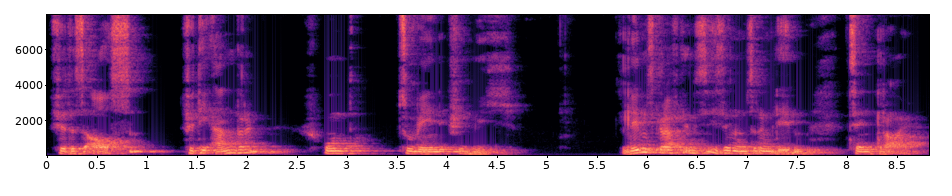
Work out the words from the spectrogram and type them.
für das Außen, für die anderen und zu wenig für mich? Lebenskraft ist in unserem Leben zentral.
